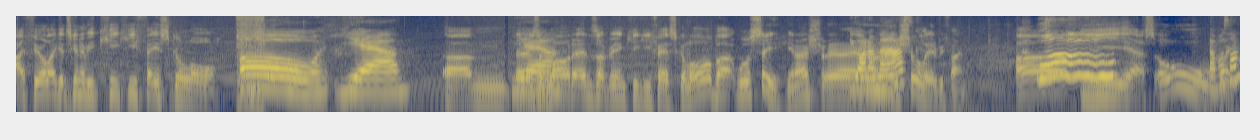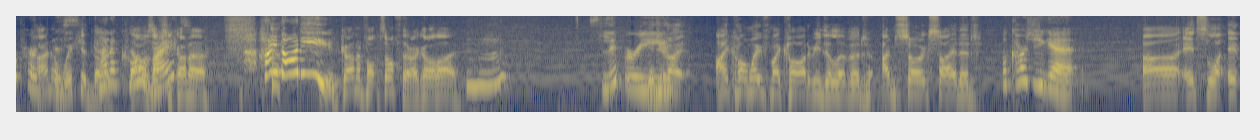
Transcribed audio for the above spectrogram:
I feel like it's gonna be Kiki face galore. Oh, yeah. Um, there is Yeah. a world that ends up being Kiki face galore, but we'll see. You know, uh, got a mask? Surely it'll be fine. Uh, Whoa! Yes. Oh, That was on purpose. Kind of wicked though. Kinda cool, that was actually right? kind of Hi, Naughty. kind of popped off there. I can't lie. Mm-hmm. Slippery. Yeah, dude, I I can't wait for my car to be delivered. I'm so excited. What car did you get? Uh, it's like it.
